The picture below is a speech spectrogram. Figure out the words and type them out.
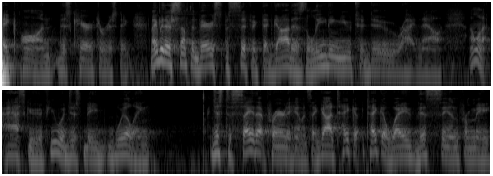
take on this characteristic. Maybe there's something very specific that God is leading you to do right now. I want to ask you if you would just be willing just to say that prayer to Him and say, God, take, take away this sin from me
